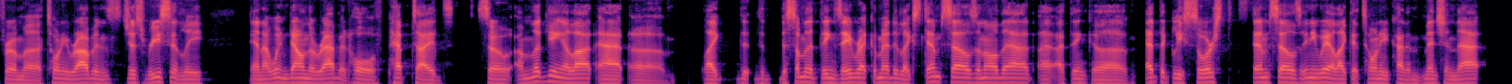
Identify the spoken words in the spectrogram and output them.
from uh, Tony Robbins just recently, and I went down the rabbit hole of peptides. So I'm looking a lot at um, like the, the, the some of the things they recommended, like stem cells and all that. I, I think uh, ethically sourced stem cells. Anyway, I like that Tony kind of mentioned that.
